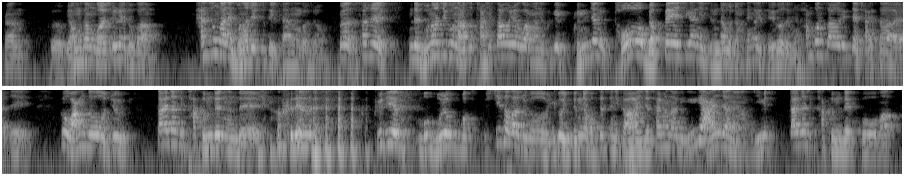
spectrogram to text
그런 그 명성과 신뢰도가 한순간에 무너질 수도 있다는 거죠. 그 사실 근데 무너지고 나서 다시 싸우려고 하면 그게 굉장히 더 몇 배의 시간이 든다고 저는 생각이 들거든요. 한 번 싸울 때 잘 싸워야지. 그 왕도 좀 딸 자식 다 금됐는데 그대로 그 뒤에 뭐 무력 막 씻어가지고 이거 능력 없앴으니까 아 이제 살만하게 이게 아니잖아요. 이미 딸 자식 다 금됐고 막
